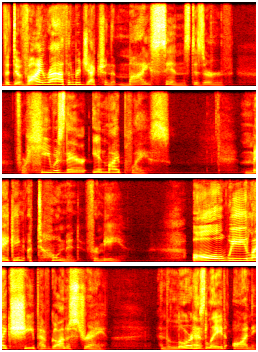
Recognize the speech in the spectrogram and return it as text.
the divine wrath and rejection that my sins deserve. For he was there in my place, making atonement for me. All we like sheep have gone astray, and the Lord has laid on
